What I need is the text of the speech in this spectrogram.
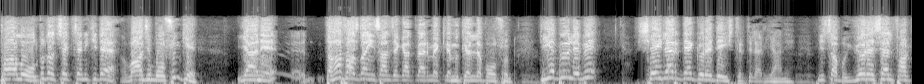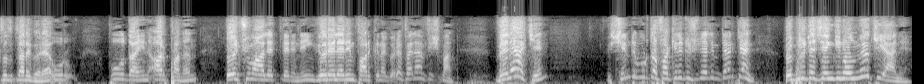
pahalı oldu da 82'de vacip olsun ki yani e, daha fazla insan zekat vermekle mükellef olsun diye böyle bir şeyler de göre değiştirdiler yani. Nisabı yöresel farklılıklara göre buğdayın, arpanın, ölçüm aletlerinin, yörelerin farkına göre falan fişman. Ve lakin şimdi burada fakiri düşünelim derken öbürü de zengin olmuyor ki yani.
